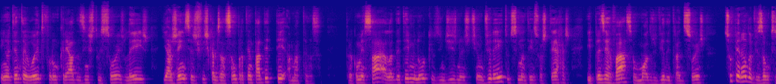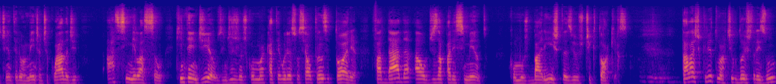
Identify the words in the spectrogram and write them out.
em 88 foram criadas instituições, leis e agências de fiscalização para tentar deter a matança. Para começar, ela determinou que os indígenas tinham direito de se manter em suas terras e preservar seu modo de vida e tradições, superando a visão que se tinha anteriormente antiquada de assimilação, que entendia os indígenas como uma categoria social transitória, fadada ao desaparecimento, como os baristas e os tiktokers. Está lá escrito no artigo 231,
